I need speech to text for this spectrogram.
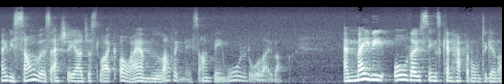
Maybe some of us actually are just like, oh, I am loving this. I'm being watered all over. And maybe all those things can happen all together.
